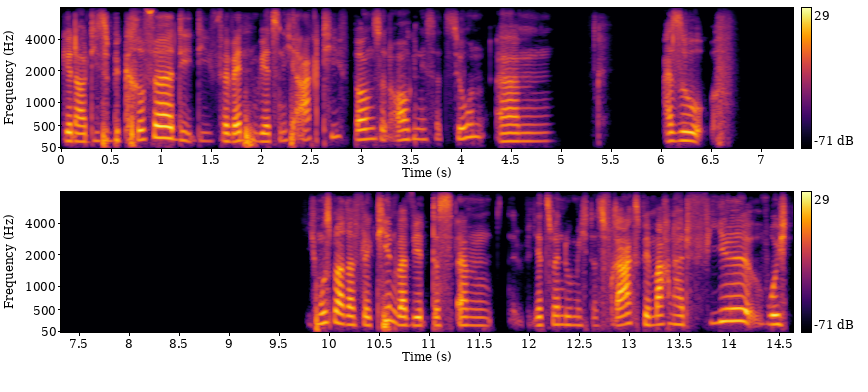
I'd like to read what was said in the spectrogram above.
genau, diese Begriffe, die die verwenden wir jetzt nicht aktiv bei uns in der Organisation. Ähm also ich muss mal reflektieren, weil wir das, ähm jetzt, wenn du mich das fragst, wir machen halt viel, wo ich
